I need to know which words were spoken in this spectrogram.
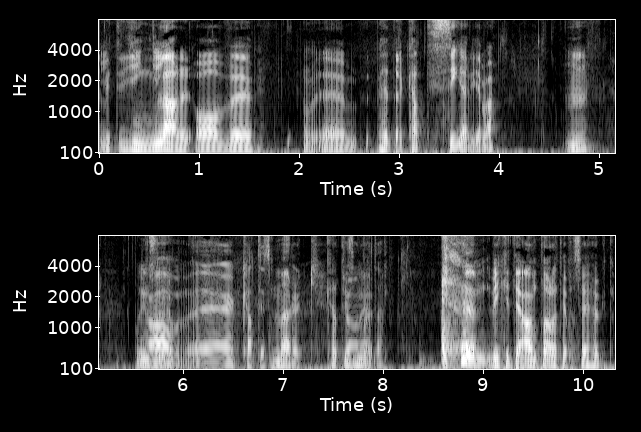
Lite jinglar av uh, Vad heter det? Kattis-serier va? mm. På Instagram. Av eh, Kattis Mörk Kattis Mörk. Vilket jag antar att jag får säga högt.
